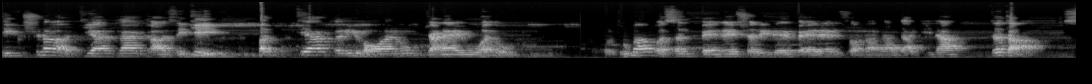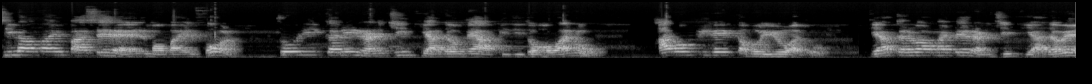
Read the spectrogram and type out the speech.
તીક્ષ્ણ હથિયારના ઘા હત્યા કરી હોવાનું જણાવ્યું હતું. વધુમાં વસંતબેને શરીરે પહેરેલ સોનાના દાગીના તથા શિવાભાઈ પાસે રહેલ મોબાઈલ ફોન ચોરી કરી રણજીત યાદવને આપી દીધો હોવાનું આરોપીએ કબૂલ્યું હતું. ત્યાં કરવા માટે રણજીત યાદવે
